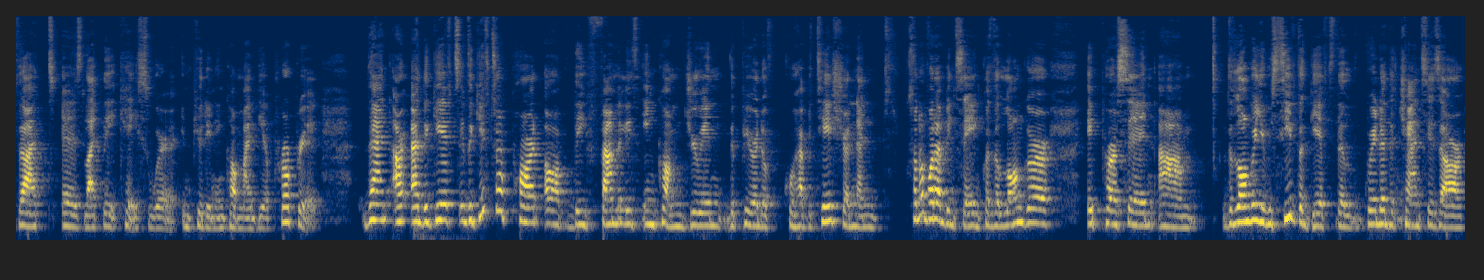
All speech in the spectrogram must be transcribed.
that is likely a case where imputing income might be appropriate then are, are the gifts if the gifts are part of the family's income during the period of cohabitation and sort of what I've been saying, because the longer a person, um, the longer you receive the gifts, the greater the chances are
